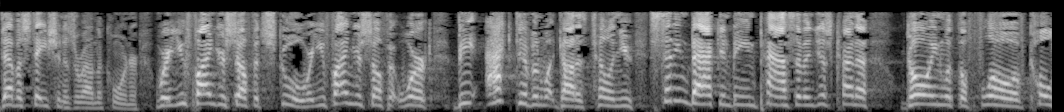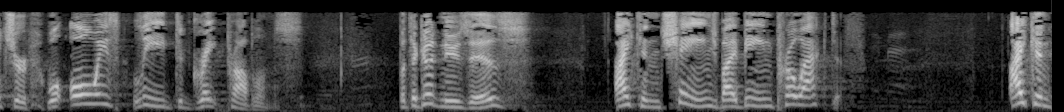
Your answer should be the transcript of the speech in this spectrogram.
devastation is around the corner. Where you find yourself at school, where you find yourself at work, be active in what God is telling you. Sitting back and being passive and just kind of going with the flow of culture will always lead to great problems. But the good news is, I can change by being proactive. I can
